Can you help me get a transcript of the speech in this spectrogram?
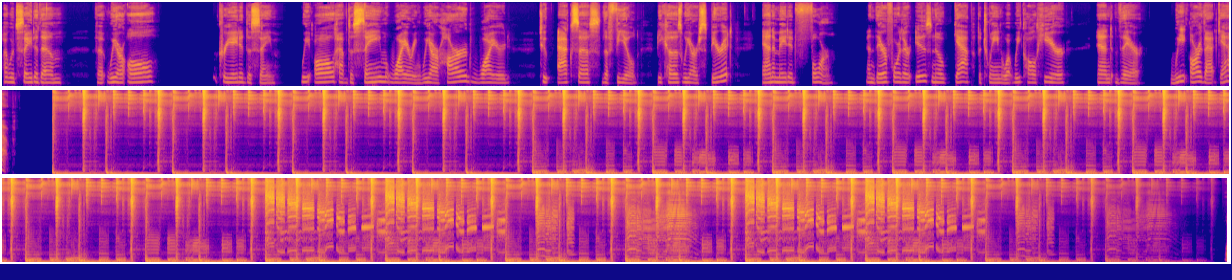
I would say to them that we are all created the same. We all have the same wiring. We are hardwired to access the field because we are spirit animated form. And therefore, there is no gap between what we call here and there. We are that gap.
